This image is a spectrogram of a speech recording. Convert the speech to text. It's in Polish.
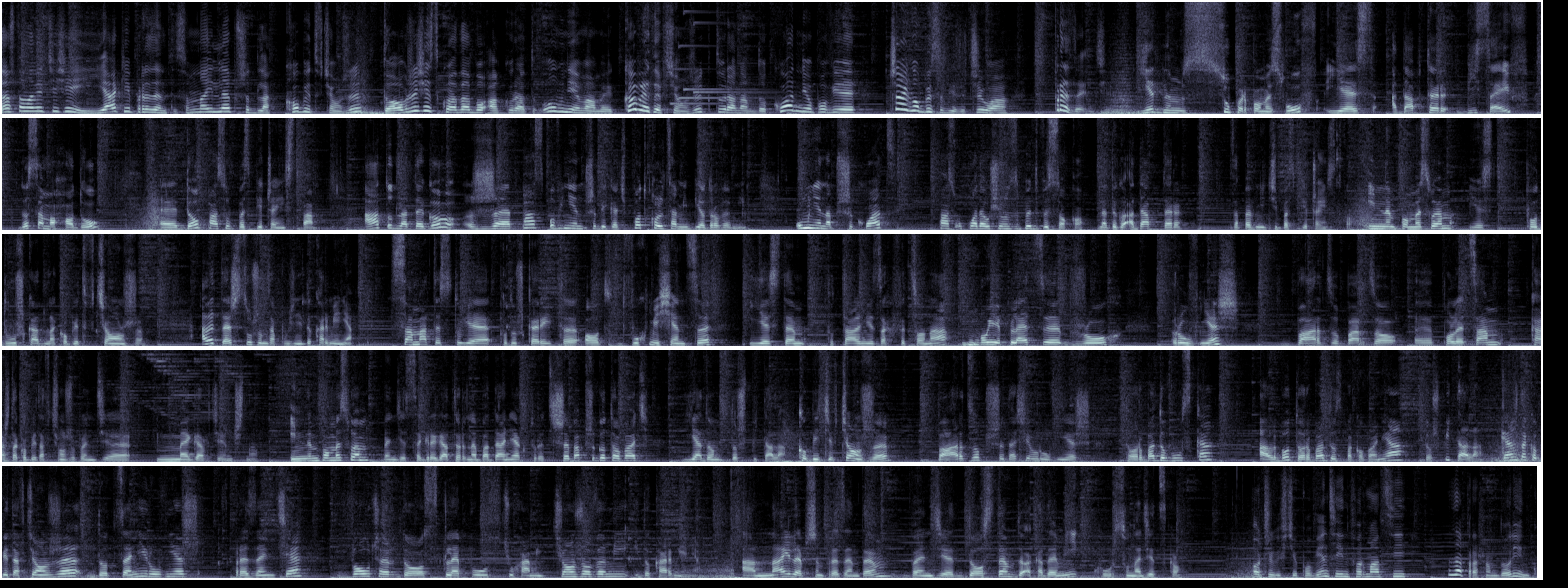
Zastanawiacie się, jakie prezenty są najlepsze dla kobiet w ciąży? Dobrze się składa, bo akurat u mnie mamy kobietę w ciąży, która nam dokładnie opowie, czego by sobie życzyła w prezencie. Jednym z super pomysłów jest adapter BeSafe do samochodu e, do pasów bezpieczeństwa. A to dlatego, że pas powinien przebiegać pod kolcami biodrowymi. U mnie na przykład pas układał się zbyt wysoko, dlatego adapter zapewni Ci bezpieczeństwo. Innym pomysłem jest poduszka dla kobiet w ciąży, ale też służąca później do karmienia. Sama testuję poduszkę Rity od dwóch miesięcy i jestem totalnie zachwycona. Moje plecy, brzuch również. Bardzo, bardzo e, polecam. Każda kobieta w ciąży będzie mega wdzięczna. Innym pomysłem będzie segregator na badania, które trzeba przygotować jadąc do szpitala. Kobiecie w ciąży bardzo przyda się również torba do wózka albo torba do spakowania do szpitala. Każda kobieta w ciąży doceni również w prezencie voucher do sklepu z ciuchami ciążowymi i do karmienia. A najlepszym prezentem będzie dostęp do Akademii Kursu na Dziecko. Oczywiście po więcej informacji zapraszam do linku.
